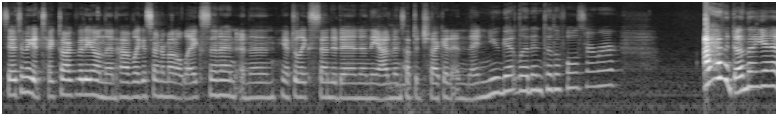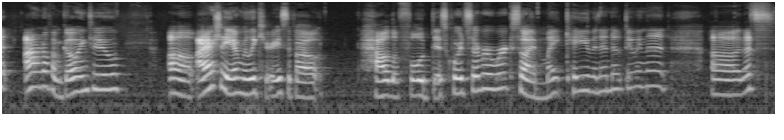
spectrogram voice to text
So you have to make a TikTok video and then have like a certain amount of likes in it, and then you have to like send it in, and the admins have to check it, and then you get let into the full server. I haven't done that yet. I don't know if I'm going to. Um, I actually am really curious about how the full Discord server works, so I might cave and end up doing that. Uh, that's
